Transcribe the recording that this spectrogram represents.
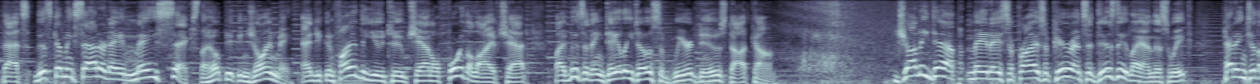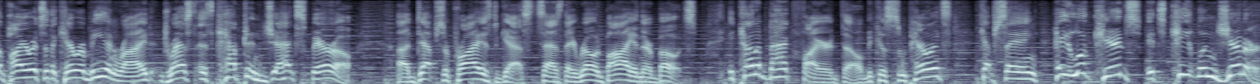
That's this coming Saturday, May 6th. I hope you can join me, and you can find the YouTube channel for the live chat by visiting dailydoseofweirdnews.com. Johnny Depp made a surprise appearance at Disneyland this week, heading to the Pirates of the Caribbean ride dressed as Captain Jack Sparrow. Uh, Depp surprised guests as they rode by in their boats. It kind of backfired, though, because some parents kept saying, "Hey, look, kids, it's Caitlyn Jenner!"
